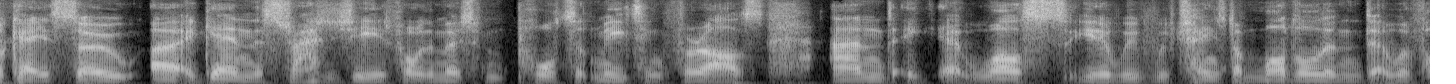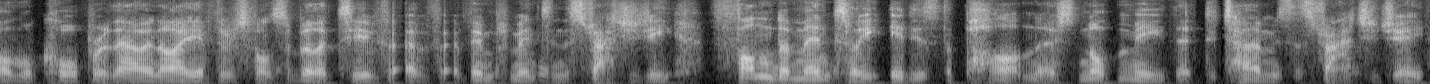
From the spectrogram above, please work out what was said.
Okay, so uh, again, the strategy is probably the most important meeting for us. And uh, whilst you know we've, we've changed our model and uh, we're far more corporate now, and I have the responsibility of, of, of, implementing the strategy. Fundamentally, it is the partners, not me, that determines the strategy.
